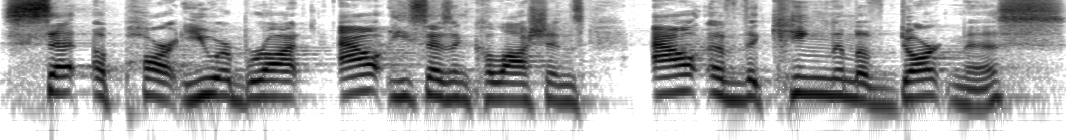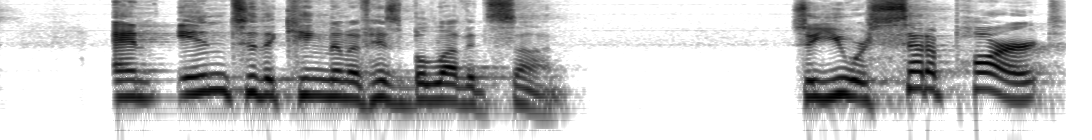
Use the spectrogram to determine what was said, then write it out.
set apart. You were brought out, he says in Colossians, out of the kingdom of darkness and into the kingdom of his beloved Son. So you were set apart.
